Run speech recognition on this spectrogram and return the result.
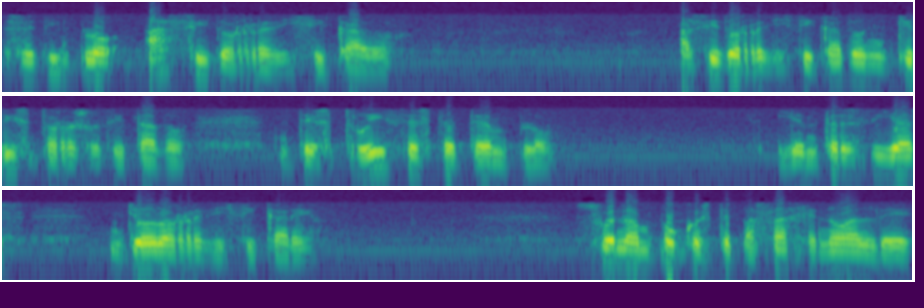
Ese templo ha sido reedificado. Ha sido reedificado en Cristo resucitado. Destruid este templo y en tres días yo lo reedificaré. Suena un poco este pasaje, ¿no? Al de,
